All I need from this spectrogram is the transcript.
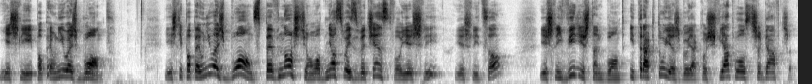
Jeśli popełniłeś błąd, jeśli popełniłeś błąd, z pewnością odniosłeś zwycięstwo, jeśli, jeśli co? Jeśli widzisz ten błąd i traktujesz go jako światło ostrzegawcze.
